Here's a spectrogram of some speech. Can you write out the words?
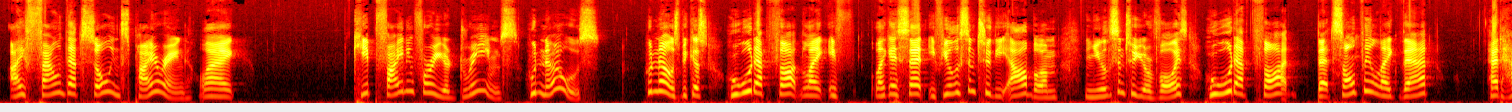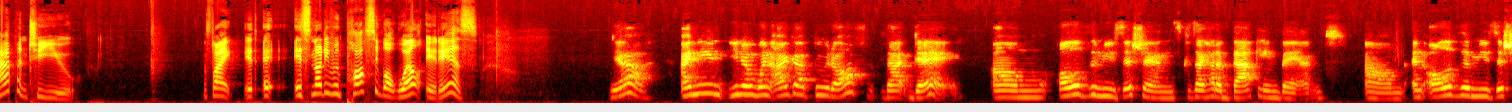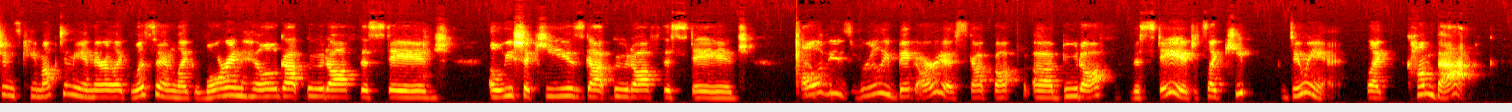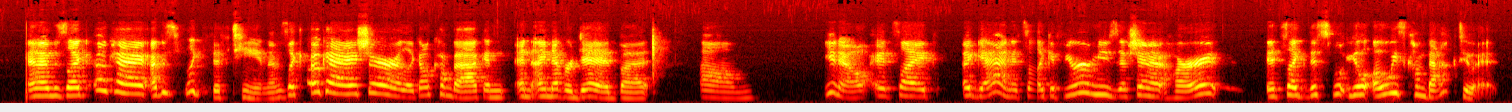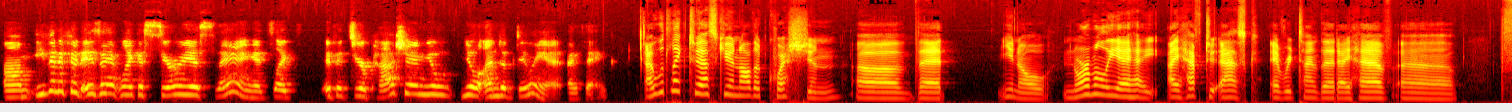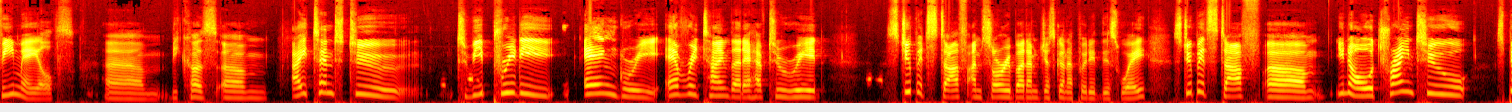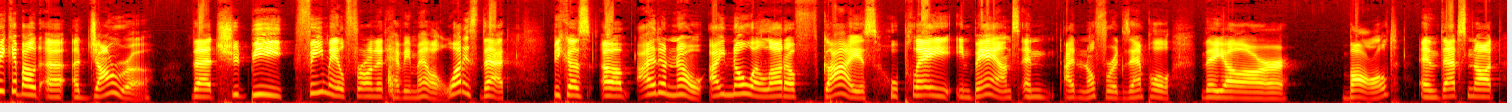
I found that so inspiring. Like, keep fighting for your dreams. Who knows? Who knows? Because who would have thought, like, if, like I said, if you listen to the album and you listen to your voice, who would have thought that something like that had happened to you? It's like it, it it's not even possible. Well, it is. Yeah, I mean, you know, when I got booed off that day, um, all of the musicians, because I had a backing band, um, and all of the musicians came up to me and they were like, listen, like Lauryn Hill got booed off the stage, Alicia Keys got booed off the stage. All of these really big artists got uh, booed off the stage. It's like, keep doing it. Like, come back. And I was like, okay. I was like 15. I was like, okay, sure. Like, I'll come back. And and I never did. But, um, you know, it's like again, it's like if you're a musician at heart, it's like this. You'll always come back to it, um, even if it isn't like a serious thing. It's like if it's your passion, you'll you'll end up doing it. I think. I would like to ask you another question uh, that you know normally I I have to ask every time that I have uh, females um, because um, I tend to to be pretty angry every time that I have to read stupid stuff. I'm sorry, but I'm just gonna put it this way: stupid stuff. Um, you know, trying to speak about a, a genre that should be female-fronted heavy metal. What is that? Because um, I don't know. I know a lot of guys who play in bands, and I don't know. For example, they are bald, and that's not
